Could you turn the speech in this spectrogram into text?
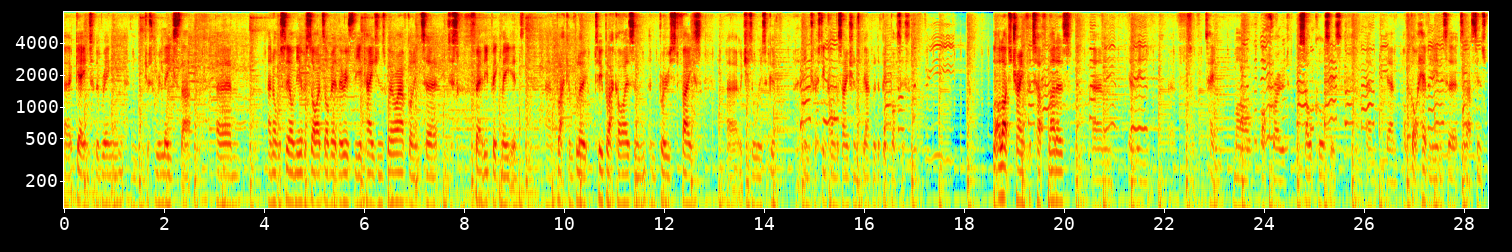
uh, get into the ring and just release that. Um, and obviously, on the other sides of it, there is the occasions where I have gone into, into some fairly big meetings, uh, black and blue, two black eyes and, and bruised face, uh, which is always a good, uh, interesting conversation to be had with the big bosses. I like to train for Tough Mudders. 10 mile off-road assault courses. Um, yeah, I've got heavily into to that since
